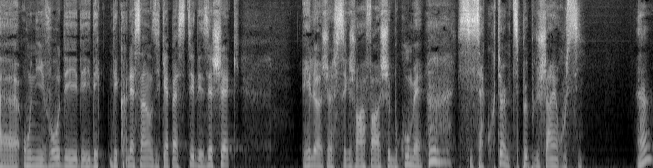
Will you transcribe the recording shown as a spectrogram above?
euh, au niveau des connaissances, des capacités, des échecs. Et là, je sais que je vais en fâcher beaucoup, mais si ça coûtait un petit peu plus cher aussi. Hein?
